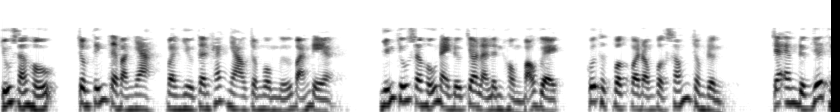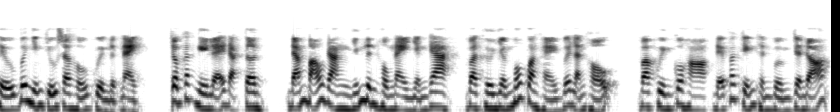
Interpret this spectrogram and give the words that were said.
chủ sở hữu, trong tiếng Tây Ban Nha và nhiều tên khác nhau trong ngôn ngữ bản địa. Những chủ sở hữu này được cho là linh hồn bảo vệ của thực vật và động vật sống trong rừng. Trẻ em được giới thiệu với những chủ sở hữu quyền lực này trong các nghi lễ đặt tên, đảm bảo rằng những linh hồn này nhận ra và thừa nhận mối quan hệ với lãnh thổ và quyền của họ để phát triển thịnh vượng trên đó.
